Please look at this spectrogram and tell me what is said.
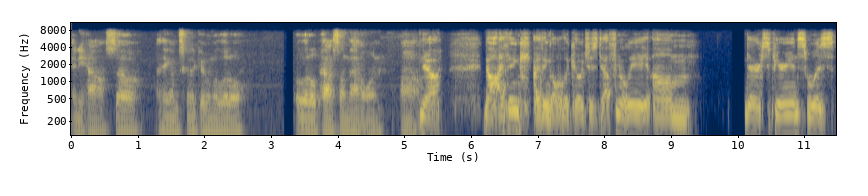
anyhow. So I think I'm just gonna give him a little a little pass on that one. Um, yeah. No, I think I think all the coaches definitely um, their experience was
